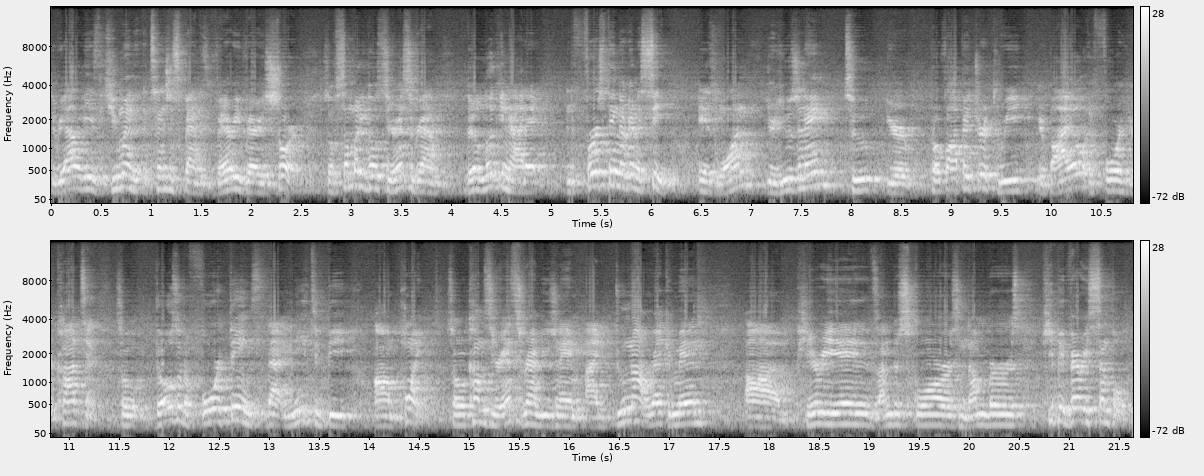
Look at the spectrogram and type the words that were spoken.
the reality is the human attention span is very very short. So if somebody goes to your Instagram, they're looking at it, and the first thing they're going to see is one, your username, two, your profile picture, three, your bio, and four, your content. So those are the four things that need to be on point. So when it comes to your Instagram username, I do not recommend uh, periods, underscores, numbers. Keep it very simple.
